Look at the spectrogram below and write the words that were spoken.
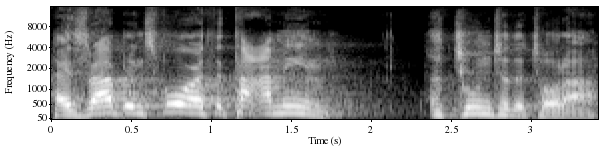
Ezra brings forth a ta'amim, a tune to the Torah.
